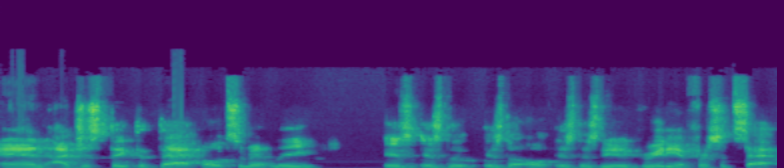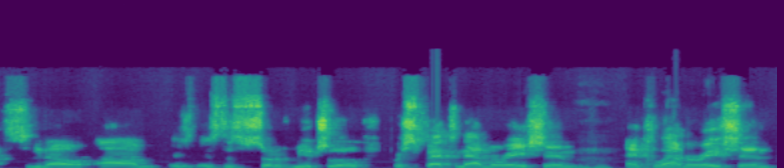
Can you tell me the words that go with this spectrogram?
And I just think that that ultimately is is the is the is, is the ingredient for success. You know, um, is is this sort of mutual respect and admiration mm-hmm. and collaboration,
